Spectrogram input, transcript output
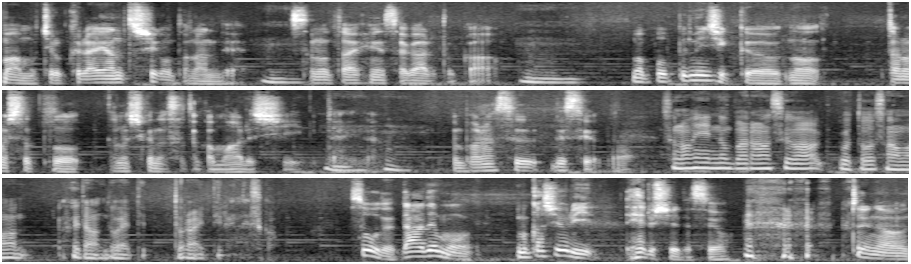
まあもちろんクライアント仕事なんで、うん。その大変さがあるとか、うん。まあ、ポップミュージックの楽しさと楽しくなさとかもあるしみたいな、バランスですよね。その辺のバランスは後藤さんは普段どうやって捉えてるんですか？そうであでも昔よりヘルシーですよ。というのは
